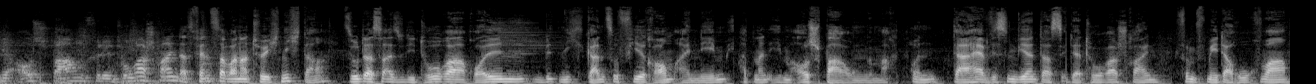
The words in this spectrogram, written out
die Aussparung für den Toraschrein. Das Fenster war natürlich nicht da, so dass also die Tora-Rollen nicht ganz so viel Raum einnehmen, hat man eben Aussparungen gemacht. Und daher wissen wir, dass der Toraschrein fünf Meter hoch war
